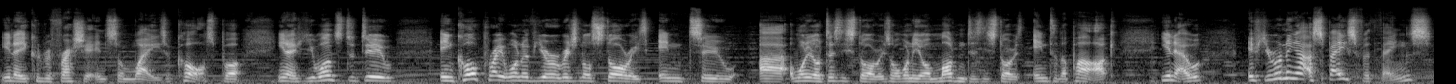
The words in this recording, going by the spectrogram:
You know, you could refresh it in some ways, of course, but, you know, if you wanted to do incorporate one of your original stories into uh, one of your Disney stories or one of your modern Disney stories into the park, you know, if you're running out of space for things,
